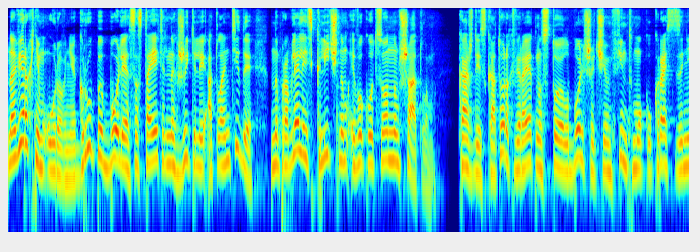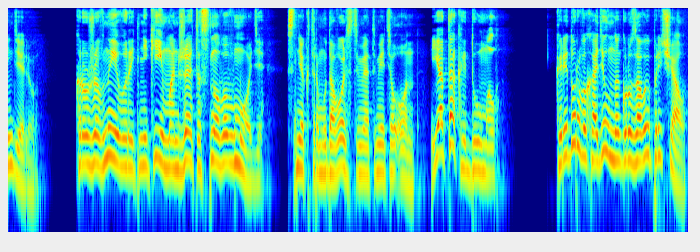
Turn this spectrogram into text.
На верхнем уровне группы более состоятельных жителей Атлантиды направлялись к личным эвакуационным шаттлам, каждый из которых, вероятно, стоил больше, чем Финт мог украсть за неделю. «Кружевные воротники и манжеты снова в моде», с некоторым удовольствием отметил он. «Я так и думал». Коридор выходил на грузовой причал,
